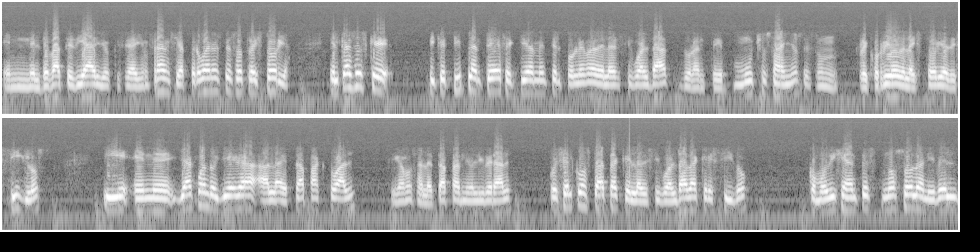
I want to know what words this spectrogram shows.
en el debate diario que se hay en Francia. Pero bueno, esta es otra historia. El caso es que Piketty plantea efectivamente el problema de la desigualdad durante muchos años, es un recorrido de la historia de siglos, y en, eh, ya cuando llega a la etapa actual, digamos a la etapa neoliberal, pues él constata que la desigualdad ha crecido, como dije antes, no solo a nivel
